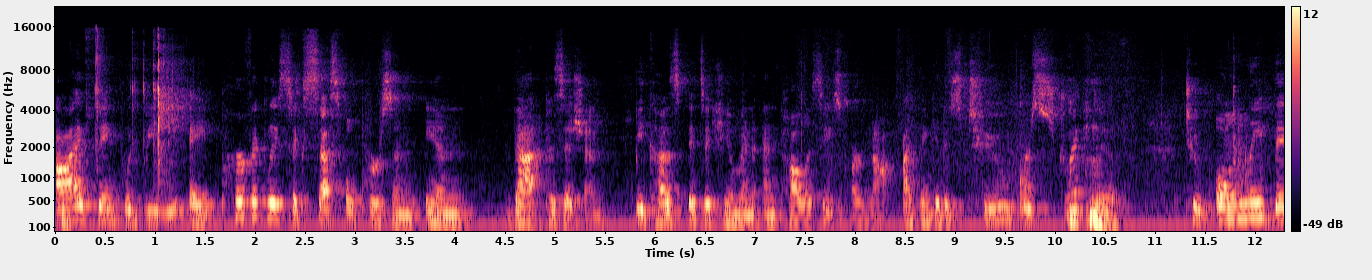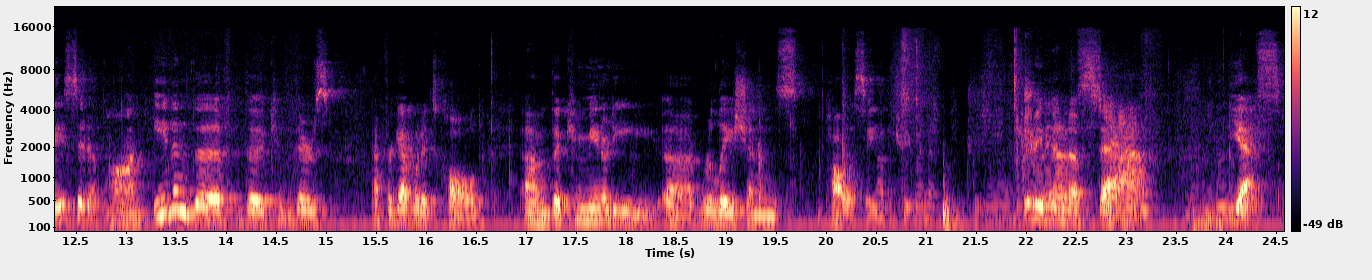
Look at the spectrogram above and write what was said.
I think would be a perfectly successful person in that position because it's a human and policies are not. I think it is too restrictive to only base it upon, even the, the, there's, I forget what it's called, um, the community, uh, relations policy. Oh, the treatment of, treatment of. Treatment of staff. Yes.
